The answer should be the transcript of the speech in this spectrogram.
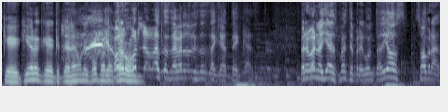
que quiere que, que tener un hijo pelotero. ¿Cómo no vas a saber dónde está Zacatecas? Pero bueno, ya después te pregunto. Adiós, sobras.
